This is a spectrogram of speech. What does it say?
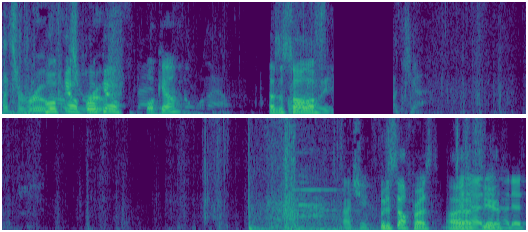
that's a roof. Full kill. Full roof. kill. Full kill. Sort. That was a solo. Holy- Got you. With the self res. Oh, I did, I did, I did.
